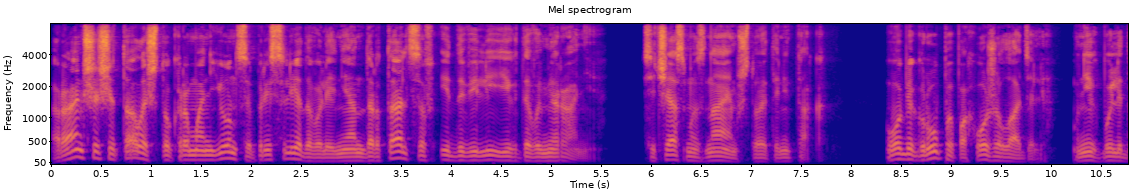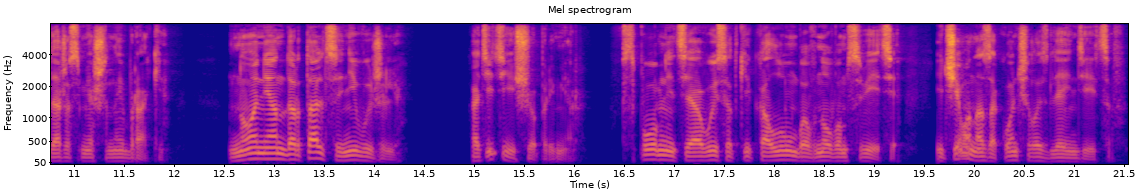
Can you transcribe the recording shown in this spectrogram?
Раньше считалось, что кроманьонцы преследовали неандертальцев и довели их до вымирания. Сейчас мы знаем, что это не так. Обе группы, похоже, ладили. У них были даже смешанные браки. Но неандертальцы не выжили. Хотите еще пример? Вспомните о высадке Колумба в Новом Свете и чем она закончилась для индейцев.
